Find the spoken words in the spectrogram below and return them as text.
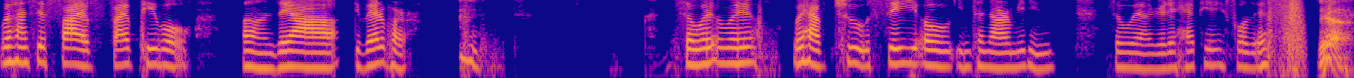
we can say five five people um they are developer so we we we have two ceo in our meeting so we are really happy for this Yeah.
